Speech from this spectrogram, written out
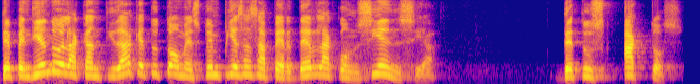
dependiendo de la cantidad que tú tomes, tú empiezas a perder la conciencia de tus actos.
